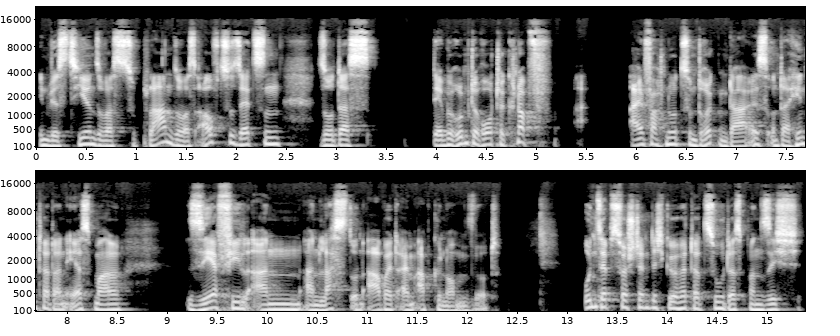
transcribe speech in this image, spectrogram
investieren, sowas zu planen, sowas aufzusetzen, so dass der berühmte rote Knopf einfach nur zum Drücken da ist und dahinter dann erstmal sehr viel an, an Last und Arbeit einem abgenommen wird. Und selbstverständlich gehört dazu, dass man sich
